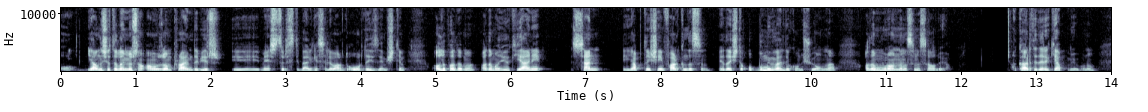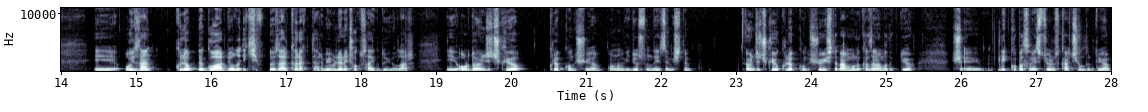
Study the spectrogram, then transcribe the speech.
o, yanlış hatırlamıyorsam Amazon Prime'da bir e, Manchester City belgeseli vardı. Orada izlemiştim. Alıp adamı, adama diyor ki yani sen yaptığın şeyin farkındasın. Ya da işte o, bu minvalde konuşuyor onunla. Adamın bunu anlamasını sağlıyor. Hakaret ederek yapmıyor bunu. E, o yüzden Klopp ve Guardiola iki özel karakter. Birbirlerine çok saygı duyuyorlar. E, orada önce çıkıyor Klopp konuşuyor. Onun videosunu da izlemiştim. Önce çıkıyor Klopp konuşuyor. İşte ben bunu kazanamadık diyor. E, lig kupasını istiyoruz kaç yıldır diyor.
